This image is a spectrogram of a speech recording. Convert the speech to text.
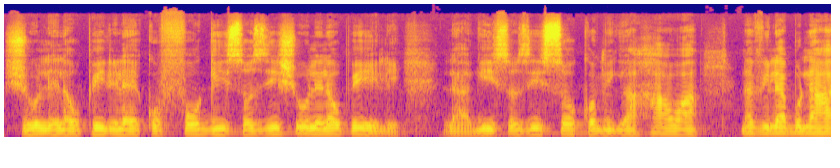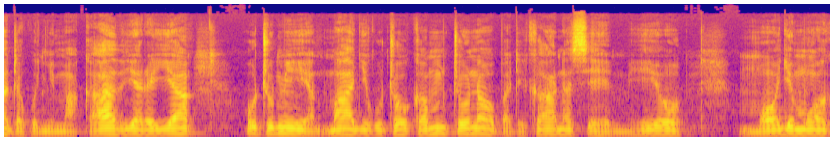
shule la upili la Ekofogi Sozi shule la upili la Gisozi soko migahawa na vilabu na hata kwenye makazi ya raia hutumia maji kutoka mto unaopatikana sehemu hiyo. Mmoja wa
